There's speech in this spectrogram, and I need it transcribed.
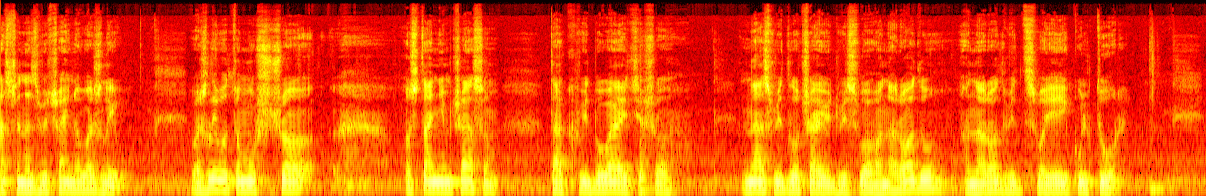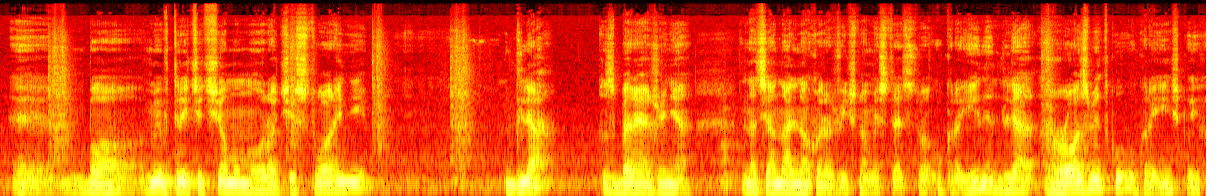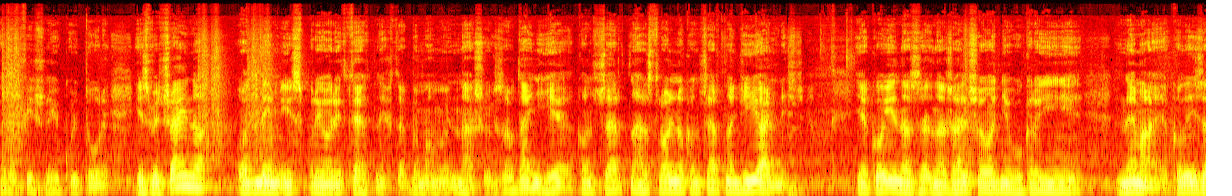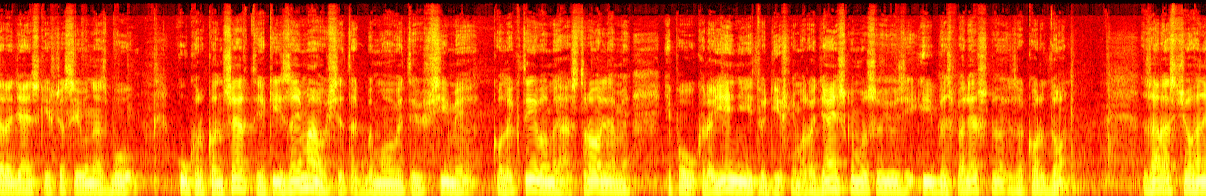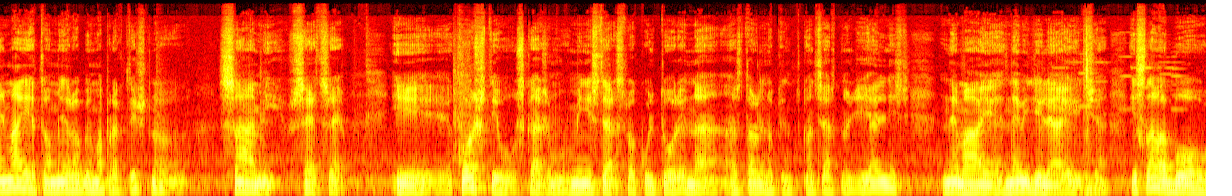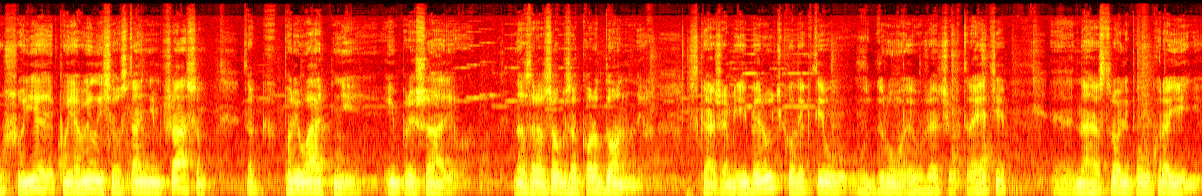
нас це надзвичайно важливо. Важливо, тому що останнім часом так відбувається, що нас відлучають від свого народу, а народ від своєї культури. Е, Бо ми в 37-му році створені для збереження національного хореографічного мистецтва України для розвитку української хореографічної культури. І, звичайно, одним із пріоритетних, так би мовити, наших завдань є концертна, гастрольно-концертна діяльність, якої, на жаль, сьогодні в Україні немає. Колись за радянських часів у нас був Укрконцерт, який займався, так би мовити, всіми колективами, гастролями і по Україні, і тодішньому Радянському Союзі, і, безперечно, за кордон. Зараз цього немає, то ми робимо практично самі все це. І коштів, скажімо, в Міністерства культури на гастрольну концертну діяльність немає, не виділяється. І слава Богу, що є, появилися останнім часом так приватні імпресаріо на зразок закордонних, скажімо, і беруть колектив вдруге вже чи втретє е, на гастролі по Україні.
